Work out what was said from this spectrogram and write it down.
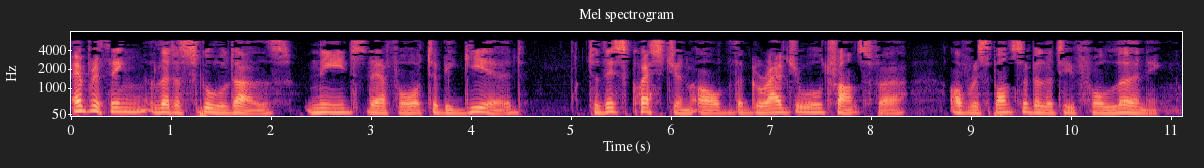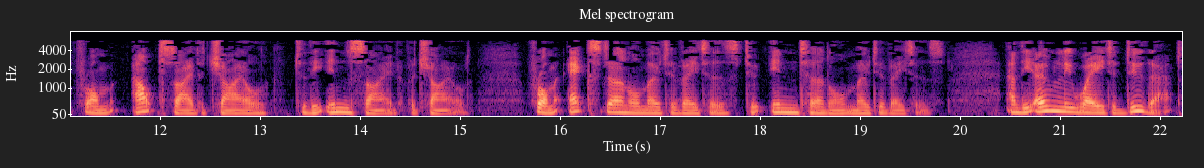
Everything that a school does needs therefore to be geared to this question of the gradual transfer of responsibility for learning from outside a child to the inside of a child, from external motivators to internal motivators. And the only way to do that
